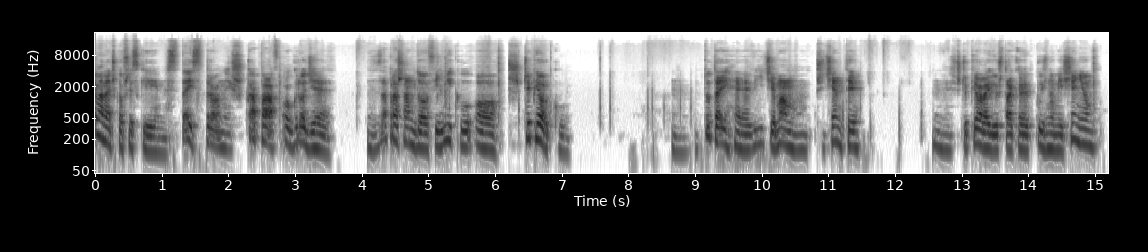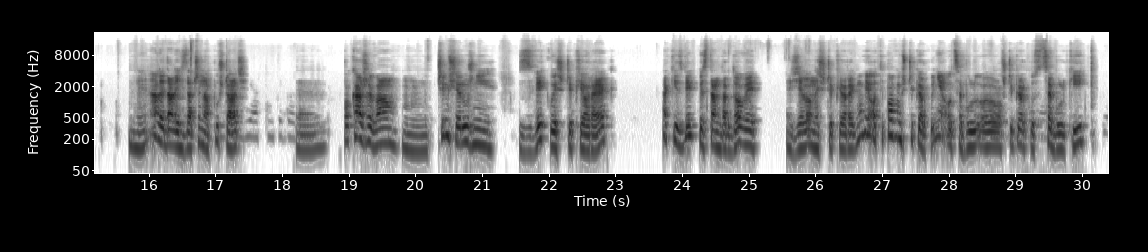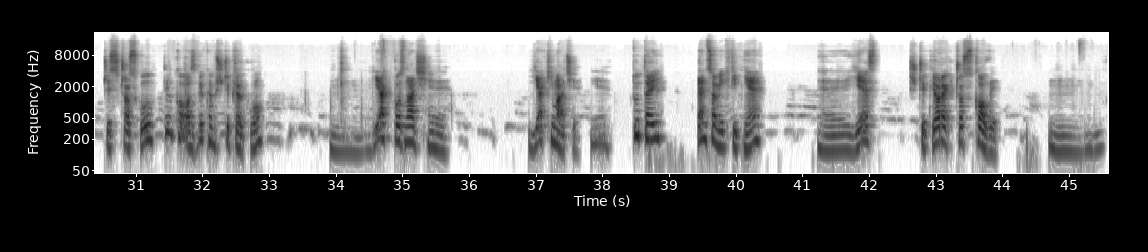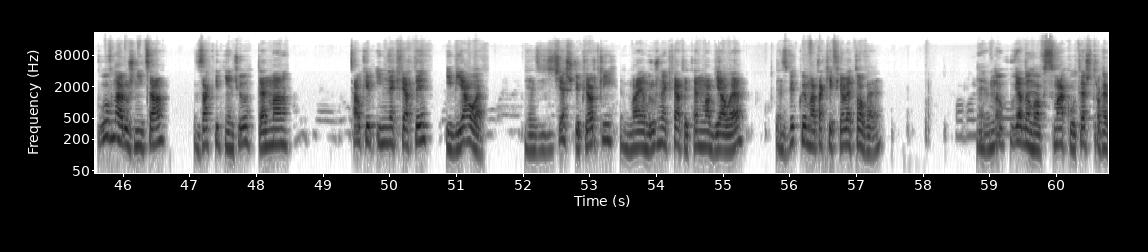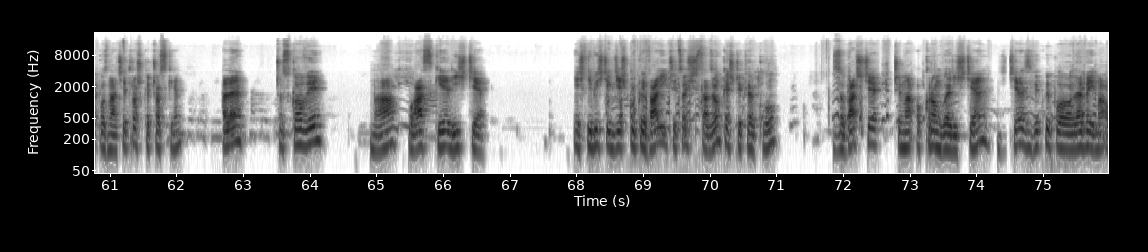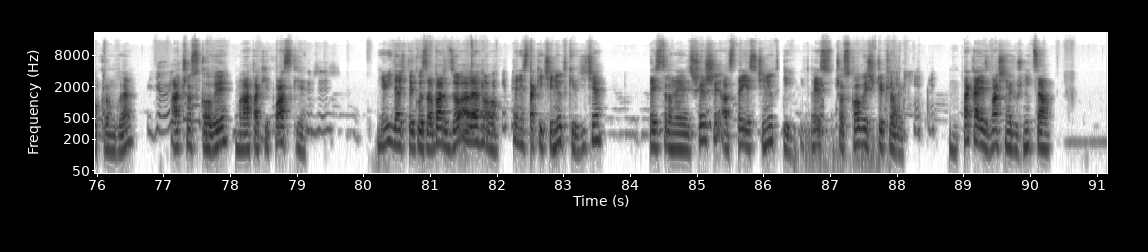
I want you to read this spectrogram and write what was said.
Siemaneczko wszystkim, z tej strony Szkapa w ogrodzie. Zapraszam do filmiku o szczypiorku. Tutaj e, widzicie mam przycięty e, szczypiorek już tak e, późną jesienią, ale dalej zaczyna puszczać. Pokażę wam mm, czym się różni zwykły szczypiorek, taki zwykły, standardowy, zielony szczypiorek. Mówię o typowym szczypiorku, nie o, cebul, o szczypiorku z cebulki czy z czosnku, tylko o zwykłym szczypiorku. Mm, Jak poznać, e, jaki macie? E, Tutaj ten, co mi kwitnie, e, jest szczypiorek czosnkowy. Mm, Główna różnica w zakwitnięciu, ten ma całkiem inne kwiaty i białe. Więc widzicie, szczypiorki mają różne kwiaty. Ten ma białe, ten zwykły ma takie fioletowe. E, No wiadomo, w smaku też trochę poznacie, troszkę czosnkiem, ale czosnkowy ma płaskie liście. Jeśli byście gdzieś kupywali czy coś sadzonkę szczypiorku, zobaczcie, czy ma okrągłe liście. Widzicie, zwykły po lewej ma okrągłe, a czosnkowy ma takie płaskie. Nie widać tego za bardzo, ale o, ten jest taki cieniutki, widzicie? Z tej strony jest szerszy, a z tej jest cieniutki. I to jest czosnkowy szczypiorek. Taka jest właśnie różnica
